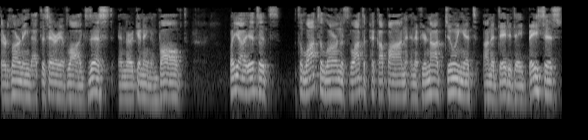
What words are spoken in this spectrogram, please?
they're learning that this area of law exists and they're getting involved. But yeah, it's, it's, it's a lot to learn. It's a lot to pick up on. And if you're not doing it on a day to day basis,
